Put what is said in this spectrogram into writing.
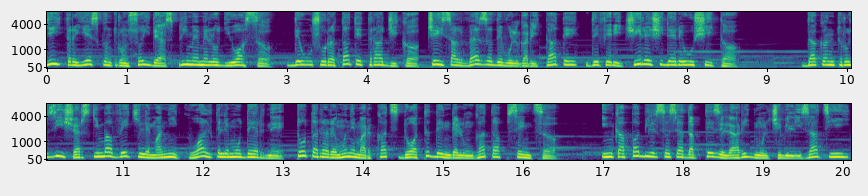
ei trăiesc într-un soi de asprime melodioasă, de ușurătate tragică, ce îi salvează de vulgaritate, de fericire și de reușită. Dacă într-o zi și-ar schimba vechile manii cu altele moderne, tot ar rămâne marcați de o atât de îndelungată absență. Incapabil să se adapteze la ritmul civilizației,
